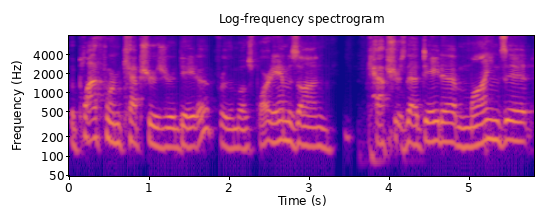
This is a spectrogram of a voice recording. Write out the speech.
the platform captures your data for the most part. Amazon captures that data, mines it,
